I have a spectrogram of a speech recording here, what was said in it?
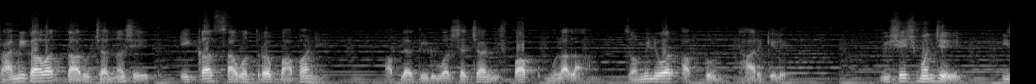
रामी गावात दारूच्या नशेत एका सावत्र बापाने आपल्या दीड वर्षाच्या निष्पाप मुलाला जमिनीवर आपटून ठार केले. विशेष म्हणजे ही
